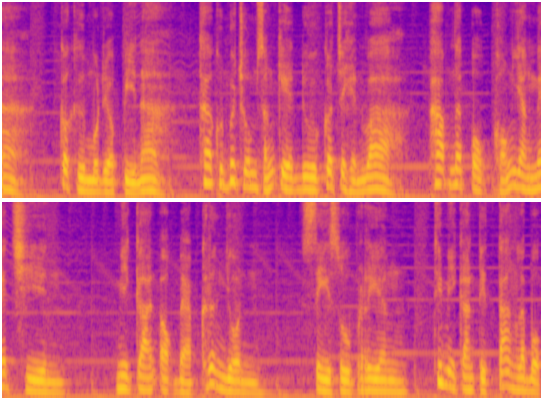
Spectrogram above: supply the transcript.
2025 ก็คือโมเดลปีหน้า ถ้าคุณผู้ชมสังเกตดูก็จะเห็นว่า ภาพหน้าปกของยังแมชชีนมีการออกแบบเครื่องยนต์ 4สูบเรียงที่มีการติดตั้งระบบ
